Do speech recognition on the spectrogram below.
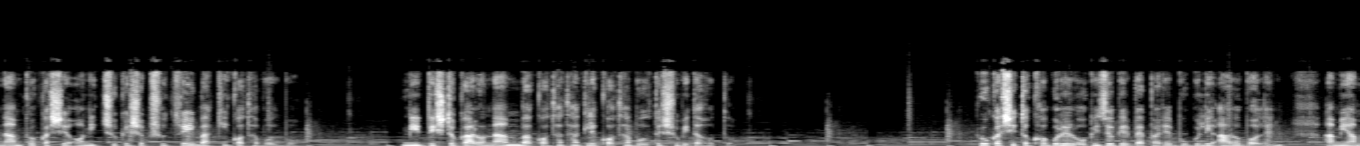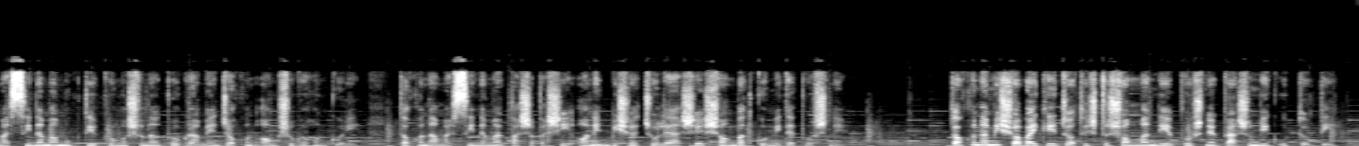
নাম প্রকাশে অনিচ্ছুক এসব সূত্রেই বা কি কথা বলব? নির্দিষ্ট কারও নাম বা কথা থাকলে কথা বলতে সুবিধা হতো। প্রকাশিত খবরের অভিযোগের ব্যাপারে বুবলি আরও বলেন, আমি আমার সিনেমা মুক্তির প্রমোশনাল প্রোগ্রামে যখন অংশগ্রহণ করি, তখন আমার সিনেমার পাশাপাশি অনেক বিষয় চলে আসে সংবাদকর্মীদের প্রশ্নে। তখন আমি সবাইকে যথেষ্ট সম্মান দিয়ে প্রশ্নের প্রাসঙ্গিক উত্তর দিই।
